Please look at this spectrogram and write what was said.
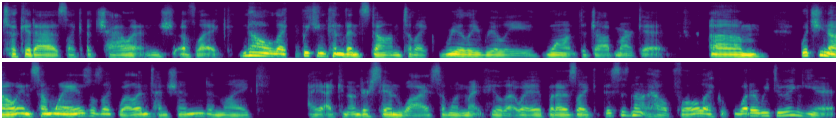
took it as like a challenge of like, no, like we can convince Dom to like really, really want the job market. Um, which, you know, in some ways was like well-intentioned and like, I, I can understand why someone might feel that way, but I was like, this is not helpful. Like, what are we doing here?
